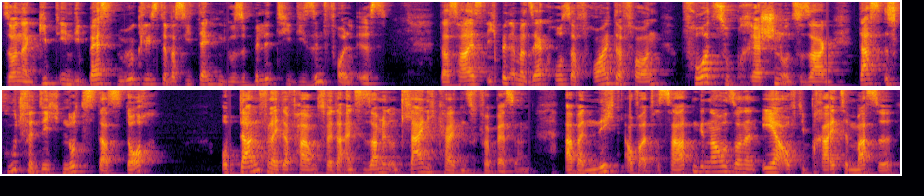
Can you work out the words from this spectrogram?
sondern gibt ihnen die bestmöglichste, was sie denken, Usability, die sinnvoll ist. Das heißt, ich bin immer sehr großer Freund davon, vorzupreschen und zu sagen, das ist gut für dich, nutzt das doch, um dann vielleicht Erfahrungswerte einzusammeln und Kleinigkeiten zu verbessern. Aber nicht auf Adressaten genau, sondern eher auf die breite Masse,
